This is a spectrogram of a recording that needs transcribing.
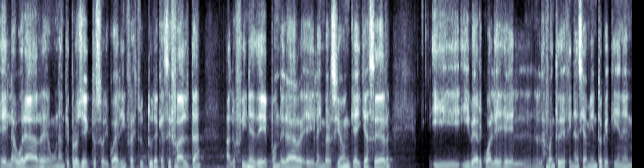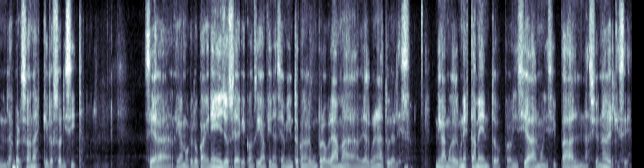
elaborar un anteproyecto sobre cuál es la infraestructura que hace falta a los fines de ponderar eh, la inversión que hay que hacer y, ver cuál es la fuente de financiamiento que tienen las personas que lo solicitan sea, digamos, que lo paguen ellos, sea que consigan financiamiento con algún programa de alguna naturaleza, digamos, de algún estamento provincial, municipal, nacional, el que sea.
